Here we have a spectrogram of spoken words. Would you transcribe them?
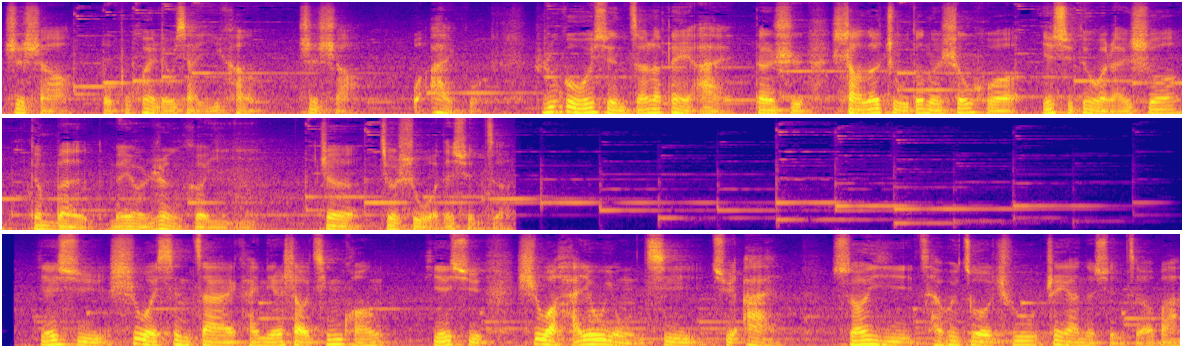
至少我不会留下遗憾。至少我爱过。如果我选择了被爱，但是少了主动的生活，也许对我来说根本没有任何意义。这就是我的选择。也许是我现在还年少轻狂。也许是我还有勇气去爱，所以才会做出这样的选择吧。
